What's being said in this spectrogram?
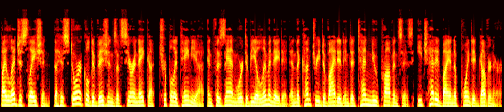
By legislation, the historical divisions of Cyrenaica, Tripolitania, and Fezzan were to be eliminated and the country divided into ten new provinces, each headed by an appointed governor.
